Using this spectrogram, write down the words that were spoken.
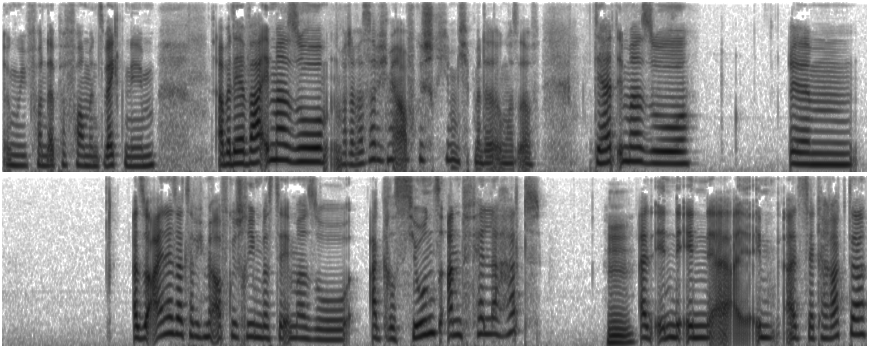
irgendwie von der Performance wegnehmen. Aber der war immer so, warte, was habe ich mir aufgeschrieben? Ich habe mir da irgendwas auf. Der hat immer so, ähm, also einerseits habe ich mir aufgeschrieben, dass der immer so Aggressionsanfälle hat Hm. al- in, in, äh, im, als der Charakter.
